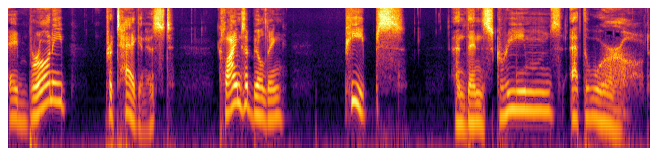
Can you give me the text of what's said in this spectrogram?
A brawny protagonist climbs a building, peeps, and then screams at the world.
